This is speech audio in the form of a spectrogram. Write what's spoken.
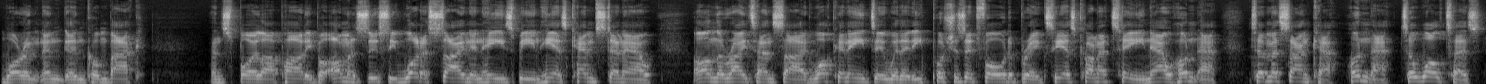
Warrington can come back and spoil our party. But Omazusi, what a signing he's been. Here's Kempster now on the right hand side. What can he do with it? He pushes it forward to Briggs. Here's Connor T. Now Hunter to Masanka. Hunter to Walters.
